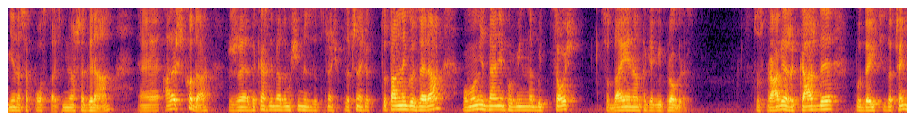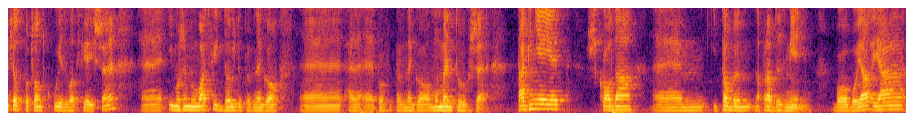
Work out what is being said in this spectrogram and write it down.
nie nasza postać, nie nasza gra, ale szkoda, że za każdym razem musimy zaczynać, zaczynać od totalnego zera, bo moim zdaniem powinno być coś, co daje nam tak jakby progres. Co sprawia, że każde podejście, zaczęcie od początku jest łatwiejsze e, i możemy łatwiej dojść do pewnego, e, e, pewnego momentu w grze. Tak nie jest, szkoda i to bym naprawdę zmienił, bo, bo ja, ja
